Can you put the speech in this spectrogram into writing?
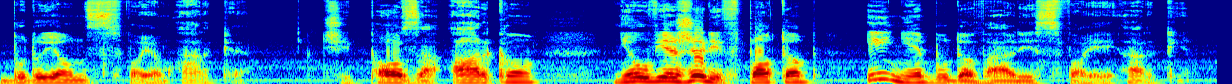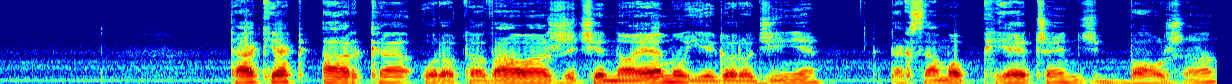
budując swoją arkę. Ci poza arką nie uwierzyli w potop i nie budowali swojej arki. Tak jak arka uratowała życie Noemu i jego rodzinie, tak samo pieczęć Boża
